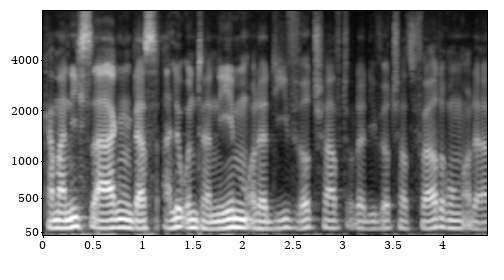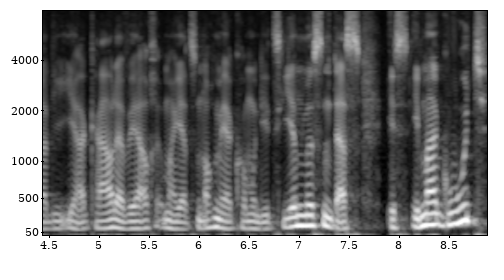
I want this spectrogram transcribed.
kann man nicht sagen, dass alle Unternehmen oder die Wirtschaft oder die Wirtschaftsförderung oder die IHK oder wer auch immer jetzt noch mehr kommunizieren müssen. Das ist immer gut,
